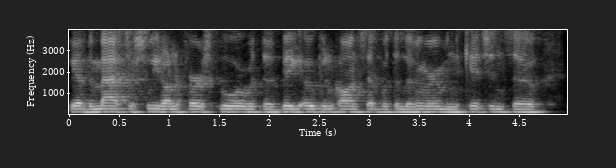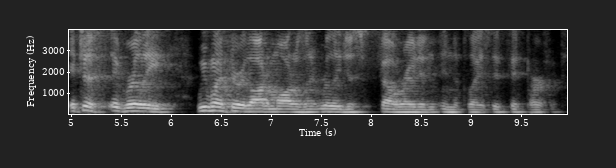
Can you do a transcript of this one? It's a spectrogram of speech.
we have the master suite on the first floor with the big open concept with the living room and the kitchen. So it just, it really, we went through a lot of models and it really just fell right in, into place. It fit perfect.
